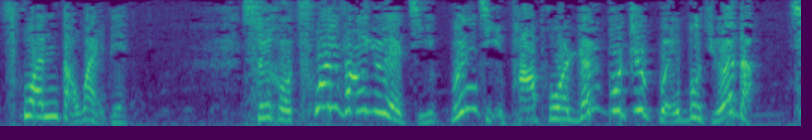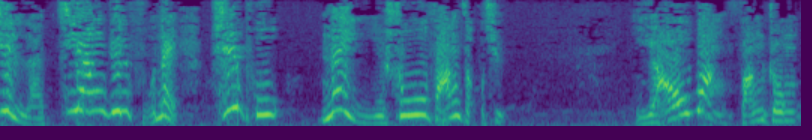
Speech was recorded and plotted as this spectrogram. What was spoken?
窜到外边。随后穿房越脊，滚几爬坡，人不知鬼不觉的进了将军府内，直扑内书房走去。遥望房中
